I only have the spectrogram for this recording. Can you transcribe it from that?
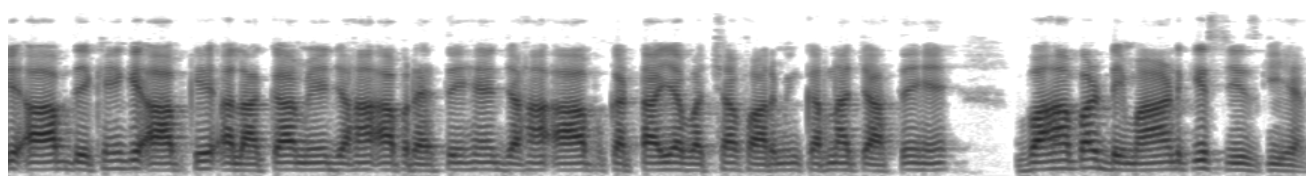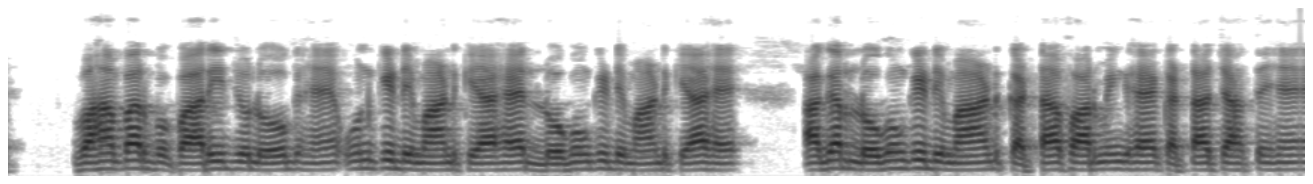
کہ آپ دیکھیں کہ آپ کے علاقہ میں جہاں آپ رہتے ہیں، جہاں آپ کٹا یا وچھا فارمنگ کرنا چاہتے ہیں، وہاں پر ڈیمانڈ کس چیز کی ہے؟ وہاں پر بپاری جو لوگ ہیں، ان کی ڈیمانڈ کیا ہے؟ لوگوں کی ڈیمانڈ کیا ہے؟ اگر لوگوں کی ڈیمانڈ کٹا فارمنگ ہے، کٹا چاہتے ہیں،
